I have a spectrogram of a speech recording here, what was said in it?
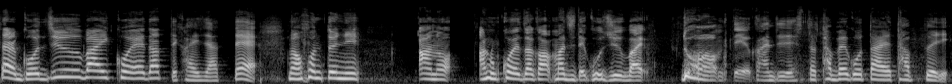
たら50倍小枝って書いてあって、まあ本当に、あの、あの小枝がマジで50倍。ドーンっていう感じでした。食べ応えたっぷり。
